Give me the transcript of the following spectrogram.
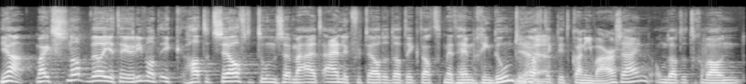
Ja, maar ik snap wel je theorie, want ik had hetzelfde toen ze me uiteindelijk vertelde dat ik dat met hem ging doen. Toen Ja. dacht ik, dit kan niet waar zijn, omdat het gewoon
